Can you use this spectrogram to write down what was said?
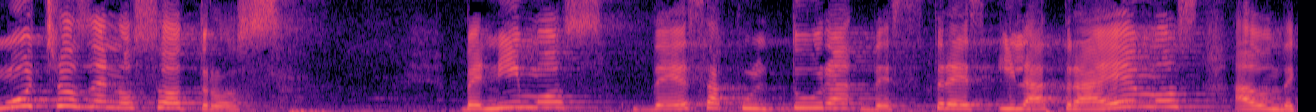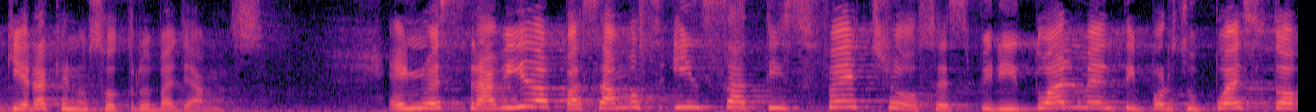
Muchos de nosotros venimos de esa cultura de estrés y la traemos a donde quiera que nosotros vayamos. En nuestra vida pasamos insatisfechos espiritualmente y por supuesto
